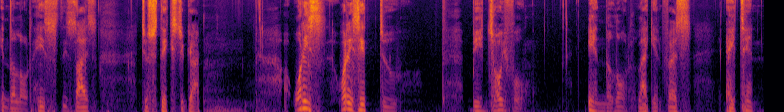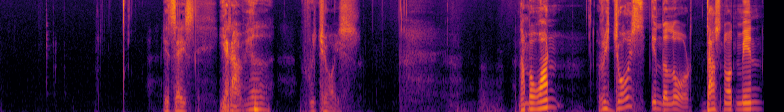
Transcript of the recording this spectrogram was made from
in the Lord. He decides to stick to God. What is what is it to be joyful in the Lord? Like in verse 18. It says, Yet I will rejoice. Number one, rejoice in the Lord does not mean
